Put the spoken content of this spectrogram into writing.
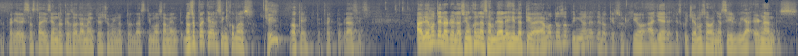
El periodista está diciendo que solamente ocho minutos, lastimosamente. ¿No se puede quedar cinco más? Sí. Ok, perfecto, gracias. Hablemos de la relación con la Asamblea Legislativa. Veamos dos opiniones de lo que surgió ayer. Escuchemos a doña Silvia Hernández.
